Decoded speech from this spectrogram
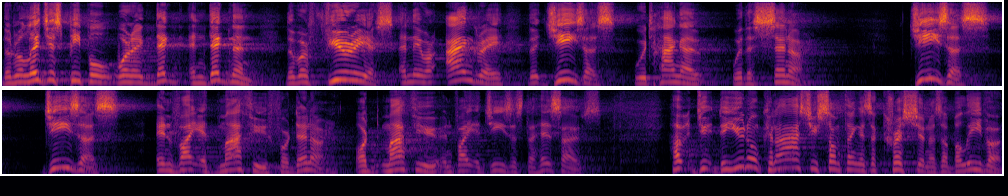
The religious people were indignant, they were furious, and they were angry that Jesus would hang out with a sinner. Jesus, Jesus invited Matthew for dinner, or Matthew invited Jesus to his house. How, do, do, you know? Can I ask you something as a Christian, as a believer?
